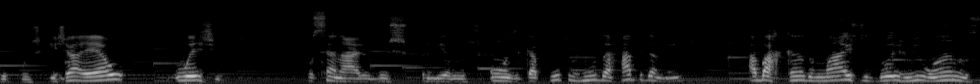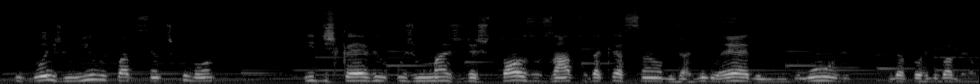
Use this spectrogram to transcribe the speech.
depois Israel e o Egito. O cenário dos primeiros 11 capítulos muda rapidamente abarcando mais de dois mil anos e 2.400 quilômetros, e descreve os majestosos atos da criação, do Jardim do Éden, do Dilúvio e da Torre de Babel.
